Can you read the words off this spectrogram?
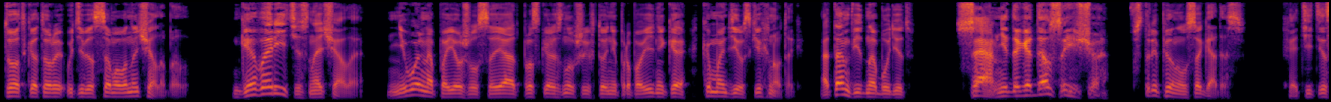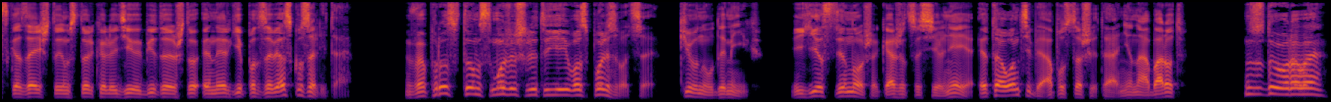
«Тот, который у тебя с самого начала был». «Говорите сначала». Невольно поежился я от проскользнувших в тоне проповедника командирских ноток. «А там видно будет». «Сам не догадался еще?» — встрепенулся Гадос. «Хотите сказать, что им столько людей убито, что энергия под завязку залита?» «Вопрос в том, сможешь ли ты ей воспользоваться», — кивнул Доминик. «Если нож окажется сильнее, это он тебя опустошит, а не наоборот». «Здорово»,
